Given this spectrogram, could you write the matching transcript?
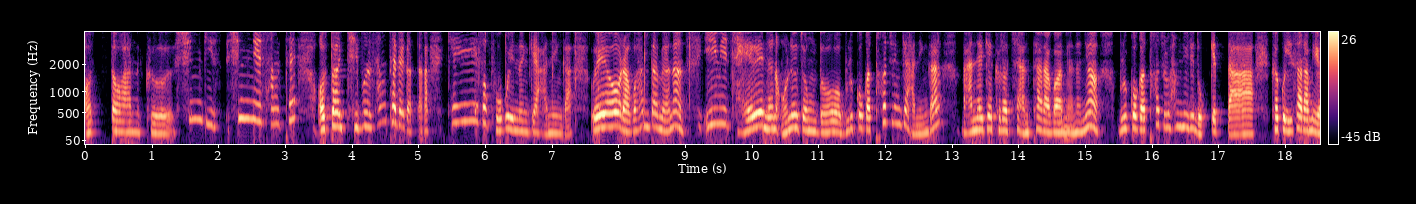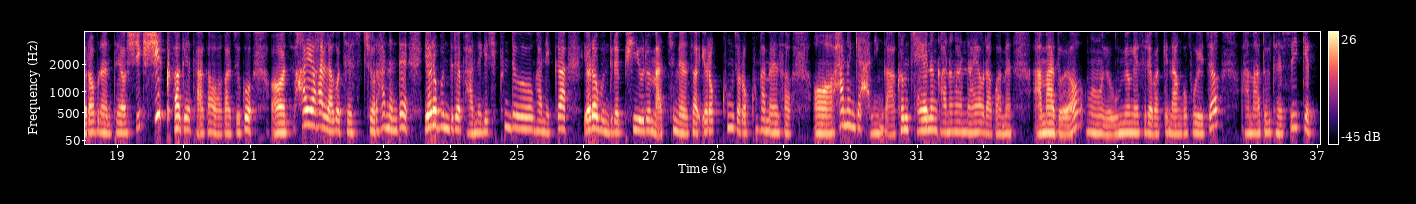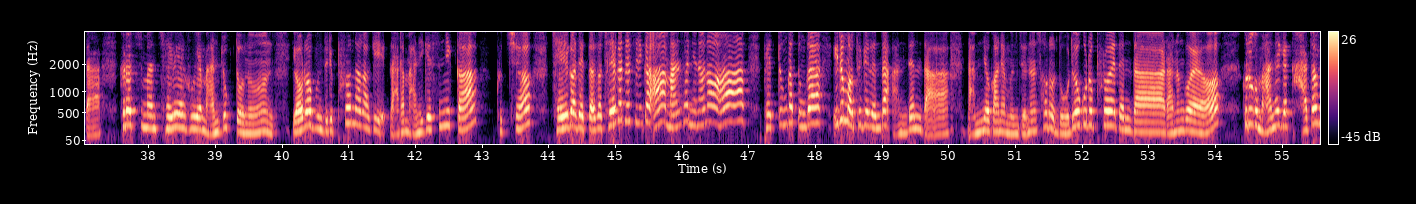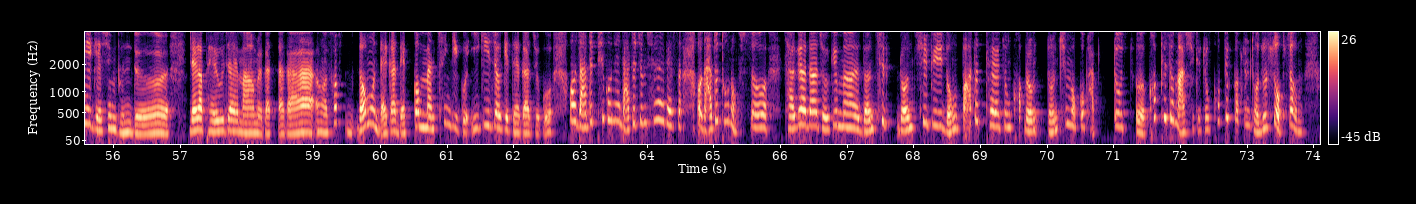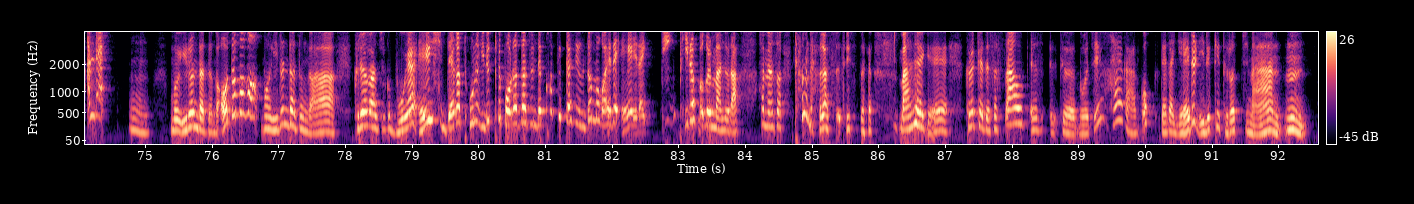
어떤 어떠한 그 심기 심리 상태, 어떠한 기분 상태를 갖다가 계속 보고 있는 게 아닌가. 왜요?라고 한다면은 이미 재회는 어느 정도 물꼬가 터진 게 아닌가? 만약에 그렇지 않다라고 하면은요 물꼬가 터질 확률이 높겠다. 그래갖고 이 사람이 여러분한테요 씩씩하게 다가와가지고 어, 화해하려고 제스처를 하는데 여러분들의 반응이 시큰둥하니까 여러분들의 비율을 맞추면서 요렇쿵저렇쿵 하면서 어, 하는 게 아닌가. 그럼 재해는 가능하나요? 라고 하면 아마도요. 어, 운명의 수레밖에 난 거 보이죠? 아마도 될 수 있겠다. 그렇지만 재회 후의 만족도는 여러분들이 풀어나가기 나름 아니겠습니까? 그쵸? 재해가 됐다 해서 재해가 됐으니까 아 만산이나 너 아 배뚱가 뚱가 이러면 어떻게 된다? 안 된다. 남녀 간의 문제는 서로 노력으로 풀어야 된다라는 거예요. 그리고 만약에 가정에 계신 분들 내가 배우자의 마음을 갖다가 어, 섭, 너무 내가 내 것만 챙기고 이기적이 돼가지고 어 나도 피곤해 나도 좀 쉬어야겠어 어 나도 돈 없어 자기야 나 저기 막 런치 런치비 너무 빠듯해 좀 커, 런, 런치 먹고 밥 또 어, 커피도 마시게 좀 커피값 좀 더 줄 수 없어? 안 돼. 응. 뭐 이런다든가 얻어먹어 뭐 이런다든가 그래가지고 뭐야 에이씨 내가 돈을 이렇게 벌어다 준데 커피까지 얻어먹어야 돼 에이라이 띵 빌어먹을 마누라 하면서 탁 나갈 수도 있어요 만약에 그렇게 돼서 싸우 그 뭐지 하여간 꼭 내가 예를 이렇게 들었지만 음.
